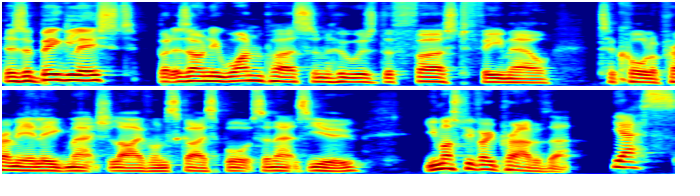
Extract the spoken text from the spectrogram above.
there's a big list but there's only one person who was the first female to call a Premier League match live on Sky Sports, and that's you. You must be very proud of that. Yes.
